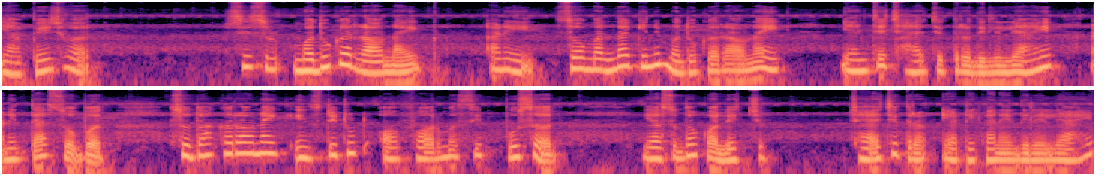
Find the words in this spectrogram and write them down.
या पेजवर श्री मधुकरराव नाईक आणि सो मंदाकिनी मधुकरराव नाईक यांचे छायाचित्र दिलेले आहे आणि त्यासोबत Sudhakarrao Naik institute of pharmacy Pusad यासुद्धा कॉलेजचे छायाचित्र या ठिकाणी दिलेले आहे.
